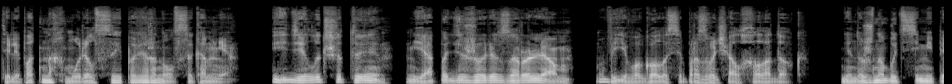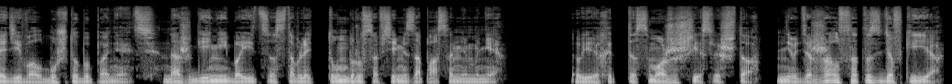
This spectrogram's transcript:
Телепат нахмурился и повернулся ко мне. «Иди лучше ты, я подежурю за рулем». В его голосе прозвучал холодок. Не нужно быть семи пядей во лбу, чтобы понять. Наш гений боится оставлять тундру со всеми запасами мне. «Уехать-то сможешь, если что». Не удержался от издевки я.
